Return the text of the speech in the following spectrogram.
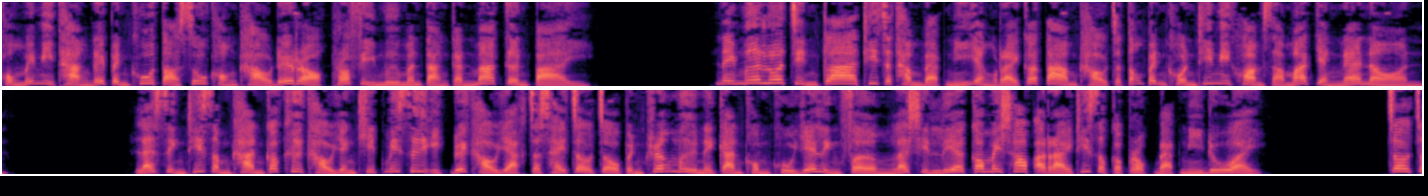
คงไม่มีทางได้เป็นคู่ต่อสู้ของเขาได้หรอกเพราะฝีมือมันต่างกันมากเกินไป ในเมื่อลั่วจินกล้าที่จะทำแบบนี้อย่างไรก็ตามเขาจะต้องเป็นคนที่มีความสามารถอย่างแน่นอน และสิ่งที่สำคัญก็คือเขายังคิดไม่ซื่ออีกด้วยเขาอยากจะใช้โจโจเป็นเครื่องมือในการข่มขู่เย่หลิงเฟิง และชินเลี่ยก็ไม่ชอบอะไรที่สกปรกแบบนี้ด้วย โจโจ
